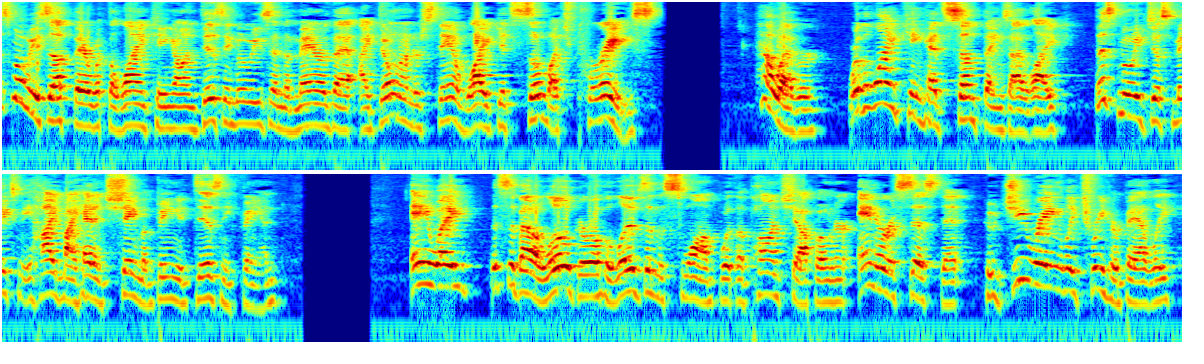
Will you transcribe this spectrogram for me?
This movie is up there with The Lion King on Disney movies in the manner that I don't understand why it gets so much praise. However, where The Lion King had some things I like, this movie just makes me hide my head in shame of being a Disney fan. Anyway, this is about a little girl who lives in the swamp with a pawn shop owner and her assistant who G-ratingly treat her badly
